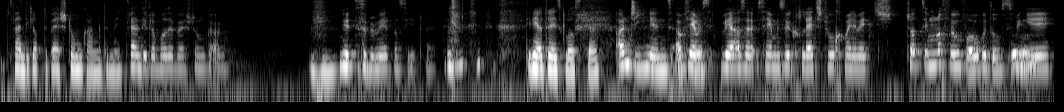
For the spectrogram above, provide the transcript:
das fände ich, glaube der beste Umgang damit. fände ich glaube auch der beste Umgang. Mhm. Nicht, dass er bei mir passiert wäre. Deine Eltern haben es gehört, gell? Anscheinend. Aber sie, Okay. haben es, also, sie haben es wirklich letzte Woche, meine, wir schon ziemlich viele Folgen draus. Finde ich.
